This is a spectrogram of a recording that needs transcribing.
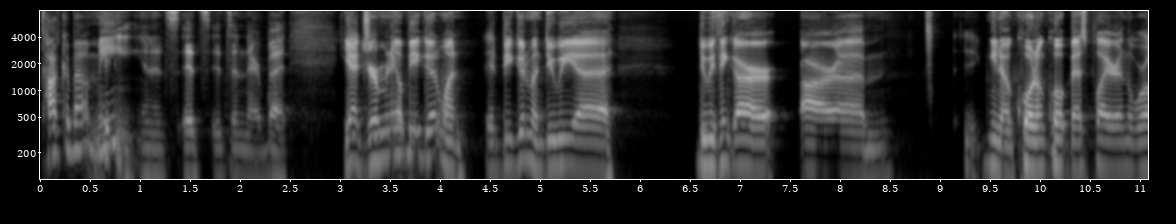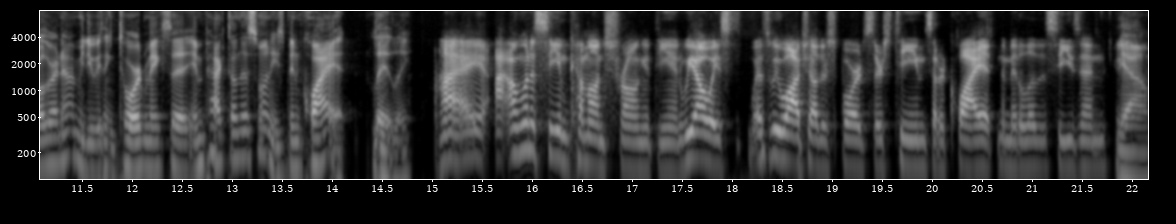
Talk about me." And it's it's it's in there. But yeah, Germany will be a good one. It'd be a good one. Do we uh do we think our our um you know quote unquote best player in the world right now? I mean, do we think Tord makes an impact on this one? He's been quiet lately. I I want to see him come on strong at the end. We always, as we watch other sports, there's teams that are quiet in the middle of the season. Yeah,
